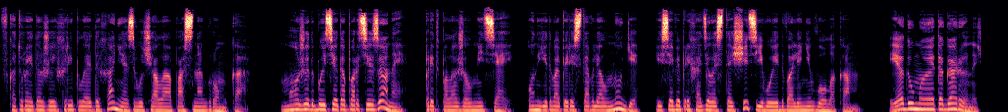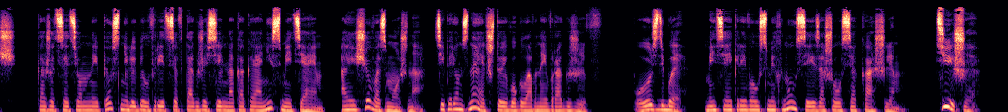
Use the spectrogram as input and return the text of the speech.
в которой даже и хриплое дыхание звучало опасно громко. «Может быть, это партизаны?» — предположил Митяй. Он едва переставлял ноги, и Севе приходилось тащить его едва ли не волоком. «Я думаю, это Горыныч. Кажется, темный пес не любил фрицев так же сильно, как и они с Митяем. А еще, возможно, теперь он знает, что его главный враг жив. Пусть бы». Митяй криво усмехнулся и зашелся кашлем. «Тише!»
